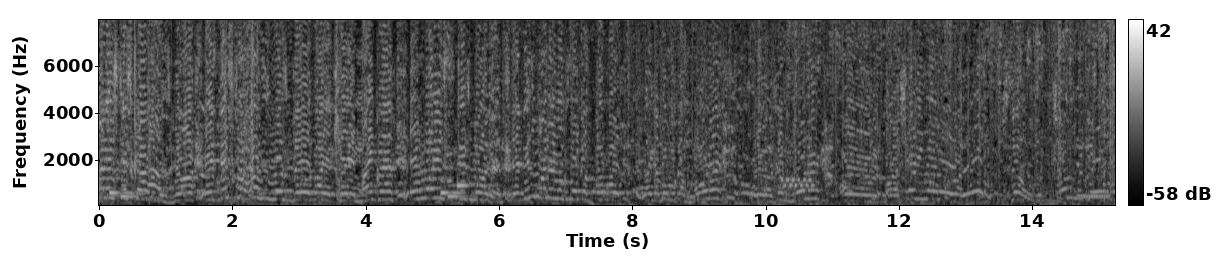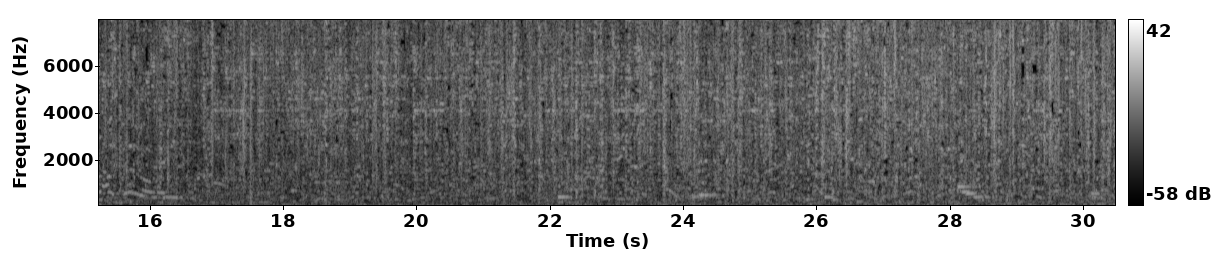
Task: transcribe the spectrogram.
What is this grass, bro? Is this grass was built by a kid in Minecraft? And what is this water? If this water looks like a bubble, like a bubble bubblegum water, or a good water, or, or a cherry water, or a so, tell me the how good already. Thank you. Thank you.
